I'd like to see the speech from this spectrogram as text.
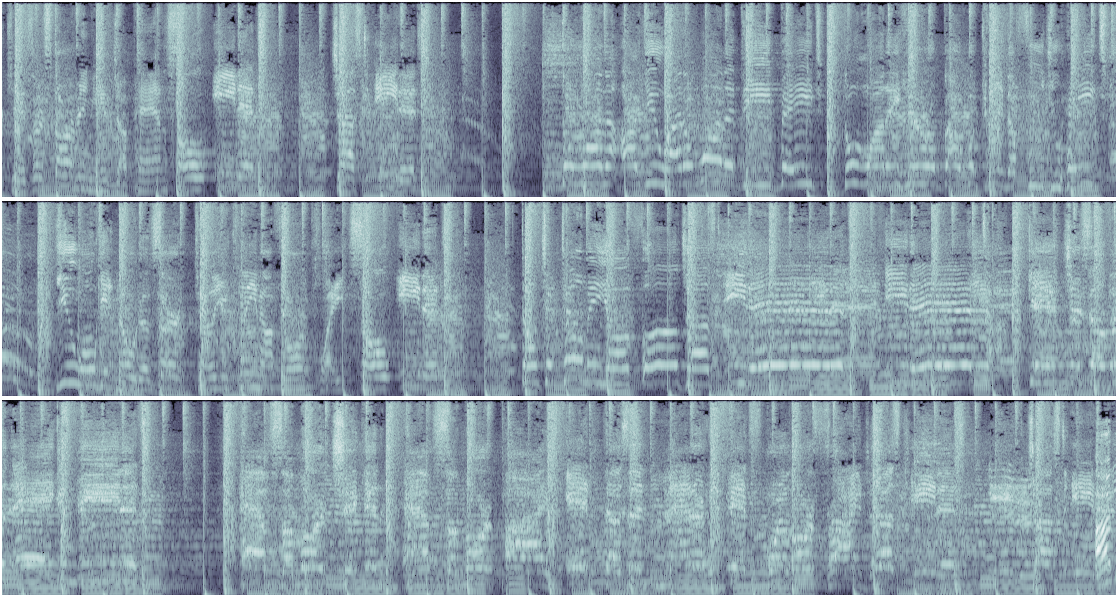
Other kids are starving in Japan? So eat it, just eat it. Don't wanna argue, I don't wanna debate. Don't wanna hear about what kind of food you hate. You won't get no dessert till you clean off your plate.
